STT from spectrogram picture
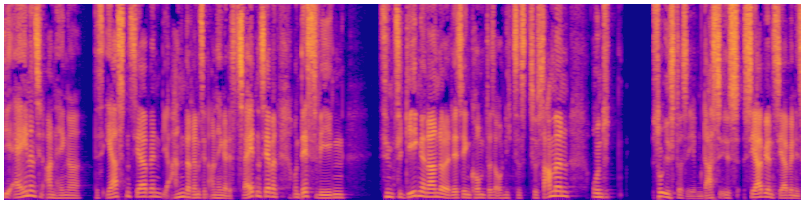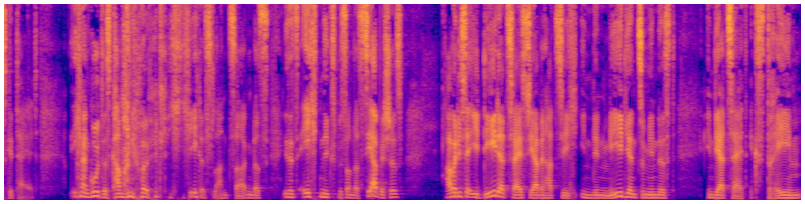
die einen sind Anhänger des ersten Serbien, die anderen sind Anhänger des zweiten Serbien und deswegen sind sie gegeneinander oder deswegen kommt das auch nicht zusammen und so ist das eben. Das ist Serbien, Serbien ist geteilt. Ich meine, gut, das kann man über wirklich jedes Land sagen. Das ist jetzt echt nichts besonders Serbisches. Aber diese Idee der zwei Serbien hat sich in den Medien zumindest in der Zeit extrem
